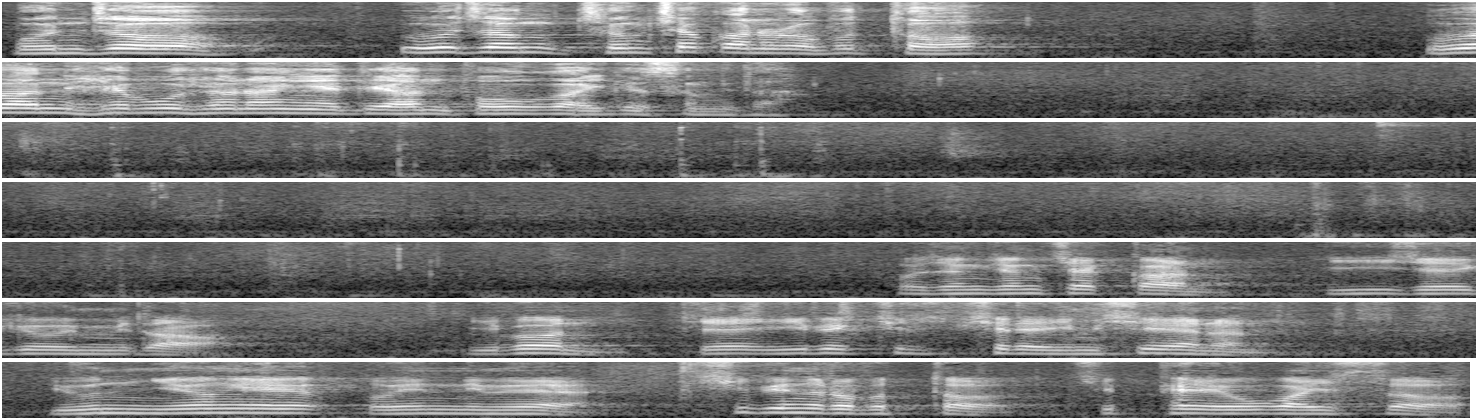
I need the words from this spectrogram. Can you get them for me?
먼저 의정 정책관으로부터 의안 해부 현황에 대한 보고가 있겠습니다. 의정정책관 이재규입니다. 이번 제277회 임시회는 윤영애 의원님의 10인으로부터 집회 요구가 있어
